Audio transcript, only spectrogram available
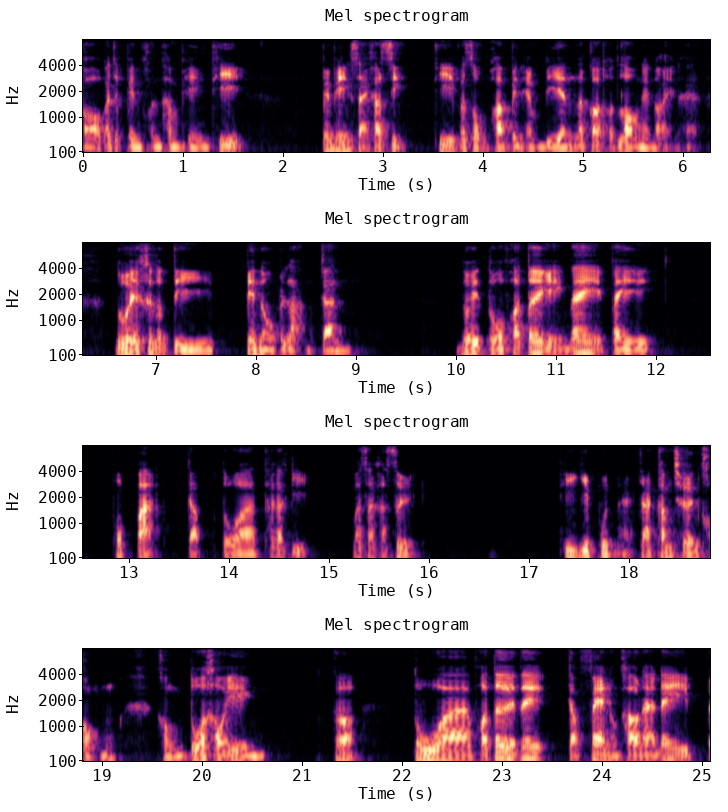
กอร์ก็จะเป็นคนทำเพลงที่เป็นเพลงสายคลาสสิกที่ผสมความเป็น ambient แล้วก็ทดลองหน่อยๆนะฮะ โดยเครื่องดนตรีเปียโนเป็นหลักเหมือนกัน โดยตัว Porter เองได้ไปพบปะกับตัวทากากิมาซาคัตสึที่ญี่ปุ่นนะจากคำเชิญของของตัวเขาเอง ก็ตัว Porter ได้กับแฟนของเขานะได้ไป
